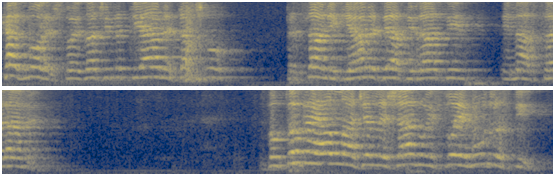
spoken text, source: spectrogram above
kad moreš, to je znači pred kijame, tačno, pred sami kijamet ja ti vratim i nas salame. Zbog toga je Allah Đelešanu i svoje mudrosti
